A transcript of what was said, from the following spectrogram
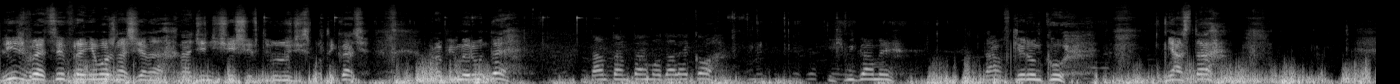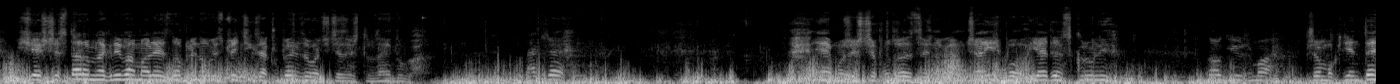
Liczbę, cyfrę nie można się na, na dzień dzisiejszy w tylu ludzi spotykać. Robimy rundę tam, tam, tam o daleko i śmigamy tam w kierunku miasta. Dzisiaj jeszcze starą nagrywam, ale jest dobry nowy sprzęcik zakupiony, zobaczycie zresztą za niedługo. Także nie, może jeszcze po drodze coś nagram część, bo jeden z króli nogi już ma przemoknięte,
